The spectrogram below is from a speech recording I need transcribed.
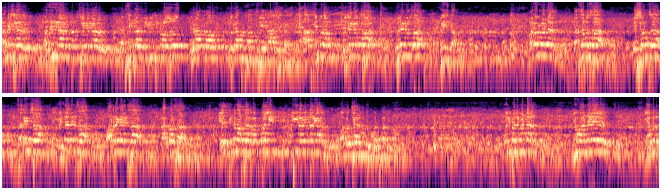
రమేష్ గారు మజీద్ గారు చంద్రశేఖర్ గారు నర్సింగ్ గారు బీబీ శ్రీనివాసులు వీరాపరావు దుర్గాప్రసాద్ శ్రీ రాజశేఖర్ ఆర్సీపురం విజయగం sir please come Manohar Mandal Narasimha sir Yashwant sir Salim sir Vithal sir వాటర్ గారి sir Akbar sir A Srinivas గారు కొట్టపల్లి టి. రవీందర్ గారు? వాళ్ళు వచ్చారు ముందు కొట్టపల్లి మునిపల్లి మండల్ యు ఆంజనేయులు. ఎవరు?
